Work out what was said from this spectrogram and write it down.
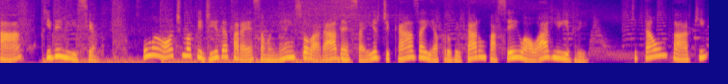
Ah, que delícia! Uma ótima pedida para essa manhã ensolarada é sair de casa e aproveitar um passeio ao ar livre. Que tal um parque,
